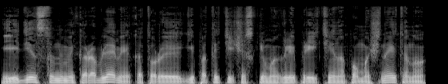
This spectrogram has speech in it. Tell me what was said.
Единственными кораблями, которые гипотетически могли прийти на помощь Нейтану,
